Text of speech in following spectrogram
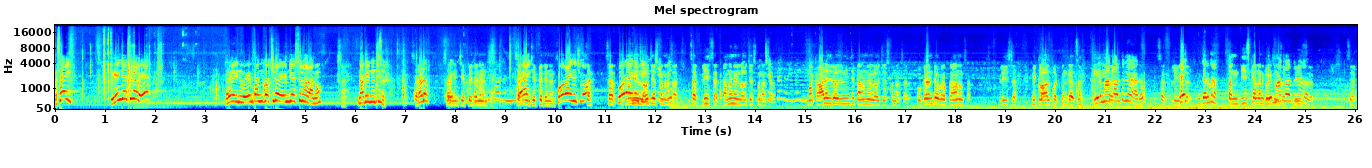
వసాయ్ ఏం చేస్తున్నావే? రే నువ్వేం పనికి వచ్చినావు? ఏం చేస్తున్నావు రాను సార్. నడి నుంచి. సార్. నడు. సార్ నేను చెప్పేది సార్. సార్ నేను చెప్పేది నుంచి. సార్ తను. లవ్ చేసుకున్నాను సార్. సార్ ప్లీజ్ సార్ తను నేను లవ్ చేసుకున్నాను సార్. మా కాలేజ్ రోజుల నుంచి తను నేను లవ్ చేసుకున్నాను సార్. ఒకరంటే ఒకరు ప్రాణం సార్. ప్లీజ్ సార్ మీ కాల్ పట్టుకుంటారు సార్. ఏం మాట్లాడుతున్నాడు సార్ ప్లీజ్ సార్. తను తీసుకెళ్ళడానికి ఏం వచ్చాను సార్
